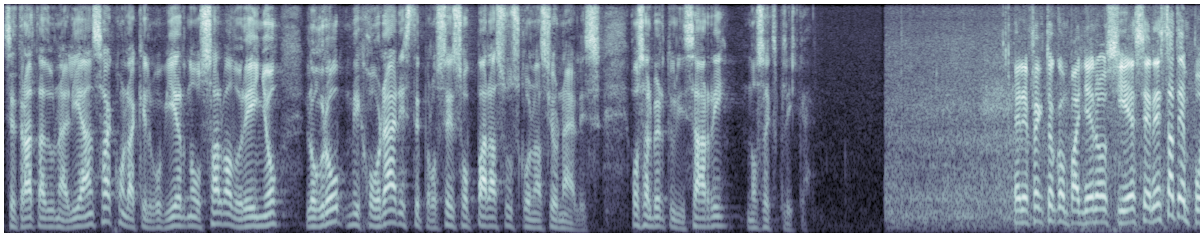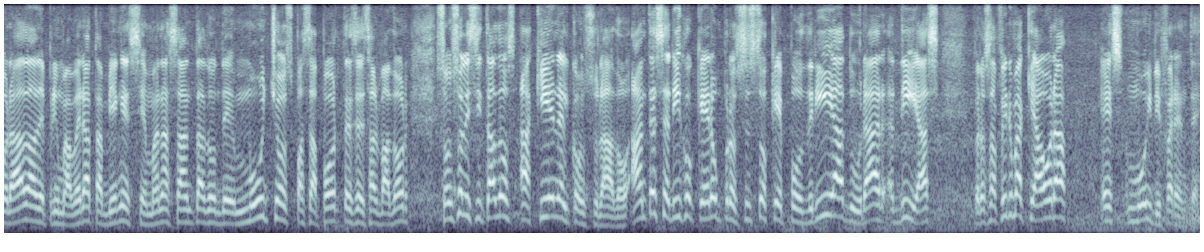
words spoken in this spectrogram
Se trata de una alianza con la que el gobierno salvadoreño logró mejorar este proceso para sus conacionales. José Alberto Irizarri nos explica. En efecto, compañeros, y es en esta temporada de primavera, también en Semana Santa, donde muchos pasaportes de El Salvador son solicitados aquí en el consulado. Antes se dijo que era un proceso que podría durar días, pero se afirma que ahora es muy diferente.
